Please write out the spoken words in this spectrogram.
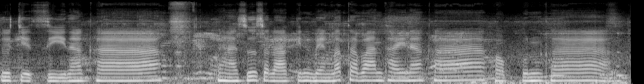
คือเจ็ดสีนะคะไปหาซื้อสลากกินแบ่งรัฐบาลไทยนะคะ ขอบคุณค่ะ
